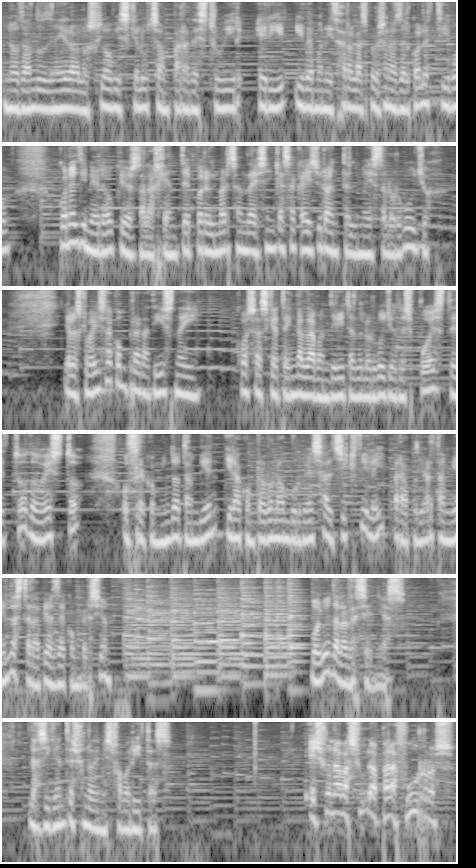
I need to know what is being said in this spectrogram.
no dando dinero a los lobbies que luchan para destruir, herir y demonizar a las personas del colectivo, con el dinero que os da la gente por el merchandising que sacáis durante el mes del orgullo. Y a los que vais a comprar a Disney cosas que tengan la banderita del orgullo después de todo esto, os recomiendo también ir a comprar una hamburguesa al Chick-fil-A para apoyar también las terapias de conversión. Volviendo a las reseñas. La siguiente es una de mis favoritas. Es una basura para furros.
